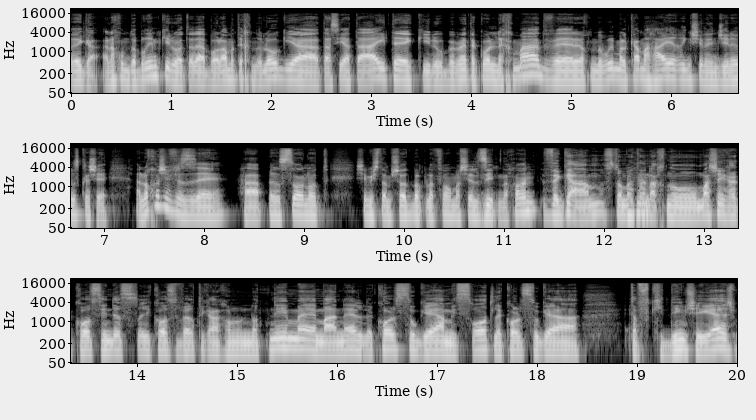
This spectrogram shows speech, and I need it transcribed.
רגע אנחנו מדברים כאילו אתה יודע בעולם הטכנולוגיה תעשיית ההייטק כאילו באמת הכל נחמד ואנחנו מדברים על כמה hiring של engineers קשה. אני לא חושב שזה הפרסונות שמשתמשות בפלטפורמה של Zip נכון? זה גם זאת אומרת אנחנו מה שנקרא קרוס אינדסטרי קרוס ורטיקל אנחנו נותנים אה, מענה לכל סוגי המשרות לכל סוגי התפקידים שיש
